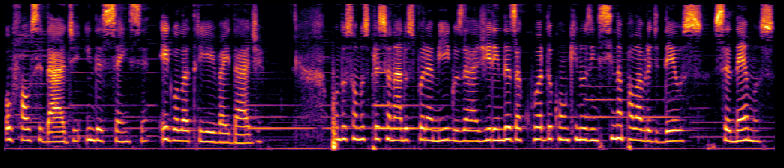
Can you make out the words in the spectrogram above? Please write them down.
ou falsidade, indecência, egolatria e vaidade. Quando somos pressionados por amigos a agir em desacordo com o que nos ensina a palavra de Deus, cedemos?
